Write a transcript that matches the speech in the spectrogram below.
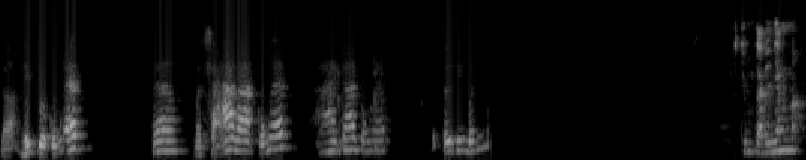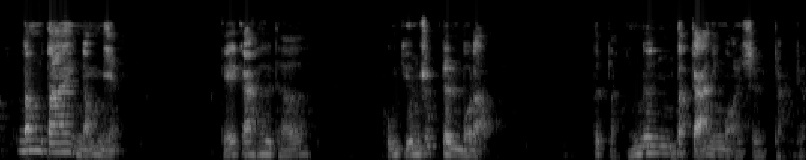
Đó, hít vô cũng ép. Thấy không? Mà xả ra cũng ép. Hai cái cũng ép. Tứ thi bính. Chúng ta đã nhắm mắt, đâm tai ngậm miệng. Kể cả hơi thở cũng chuyển rút trên bộ đầu. Tức là ngưng tất cả những mọi sự trật trượt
